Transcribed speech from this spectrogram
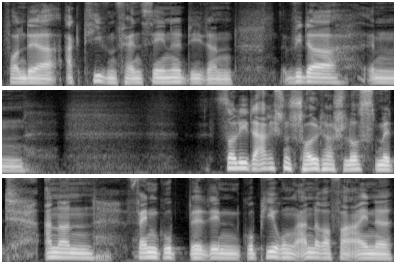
von der aktiven Fanszene, die dann wieder im solidarischen Schulterschluss mit anderen Fangruppen, den Gruppierungen anderer Vereine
